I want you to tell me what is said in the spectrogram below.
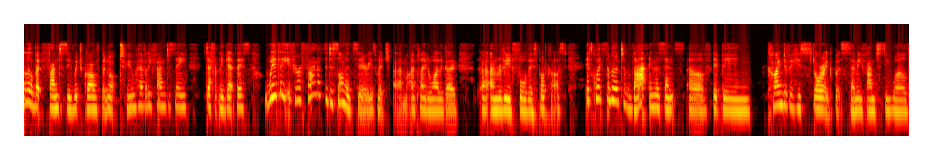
a little bit fantasy witchcraft, but not too heavily fantasy, definitely get this. Weirdly, if you're a fan of the Dishonored series, which um, I played a while ago uh, and reviewed for this podcast, it's quite similar to that in the sense of it being kind of a historic but semi fantasy world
